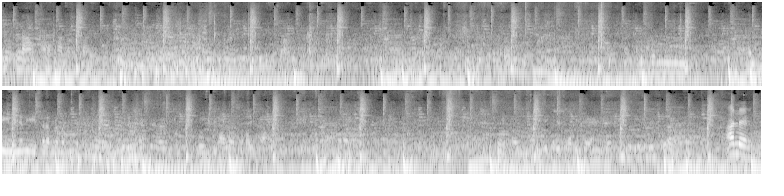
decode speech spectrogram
Wait lang, hanap tayo. Ang tila niya ni isa lang naman yun. Kung ginagawa sa balsa. Alin?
